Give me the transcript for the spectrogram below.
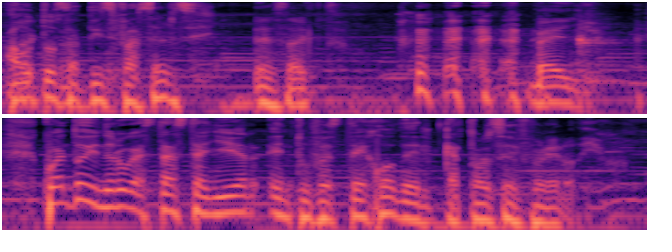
Autosatisfacerse. Exacto. Bello. ¿Cuánto dinero gastaste ayer en tu festejo del 14 de febrero, Diego?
